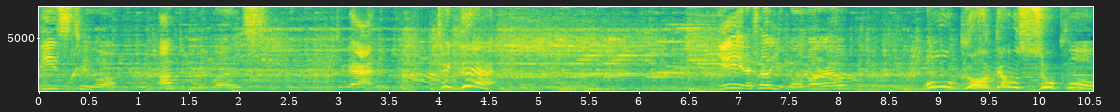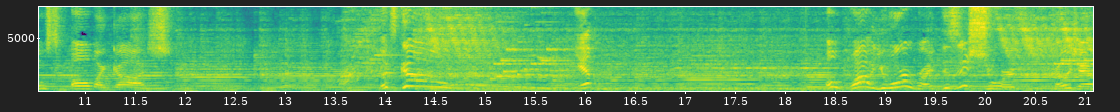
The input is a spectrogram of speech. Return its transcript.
these two uh, Octoombas do that. Take that! That's how you roll, Mario. Oh god, that was so close! Oh my gosh. Let's go! Yep. Oh wow, you are right. This is short. Told ya.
